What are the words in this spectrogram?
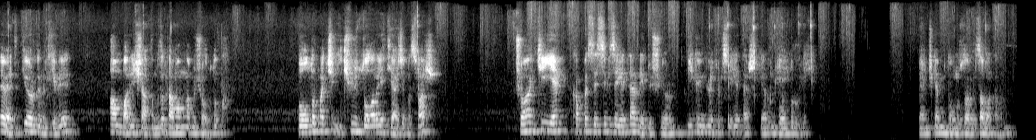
Evet gördüğünüz gibi ambar inşaatımızı tamamlamış olduk. Doldurmak için 200 dolara ihtiyacımız var. Şu anki yem kapasitesi bize yeter diye düşünüyorum. Bir gün götürse yeter. Yarın doldururuz. Gelmişken bir domuzlarımıza bakalım.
